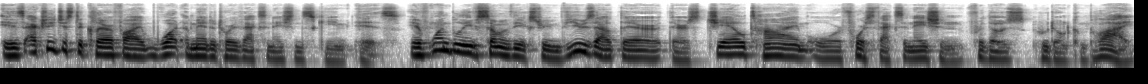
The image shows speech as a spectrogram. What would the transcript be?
is actually just to clarify what a mandatory vaccination scheme is. If one believes some of the extreme views out there, there's jail time or forced vaccination for those who don't comply.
